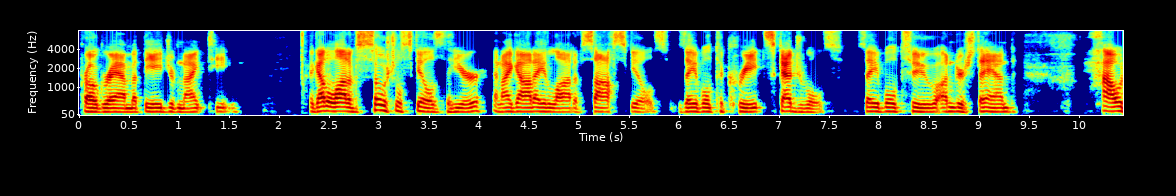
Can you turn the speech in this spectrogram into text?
program at the age of 19. I got a lot of social skills here and I got a lot of soft skills. I was able to create schedules, was able to understand how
